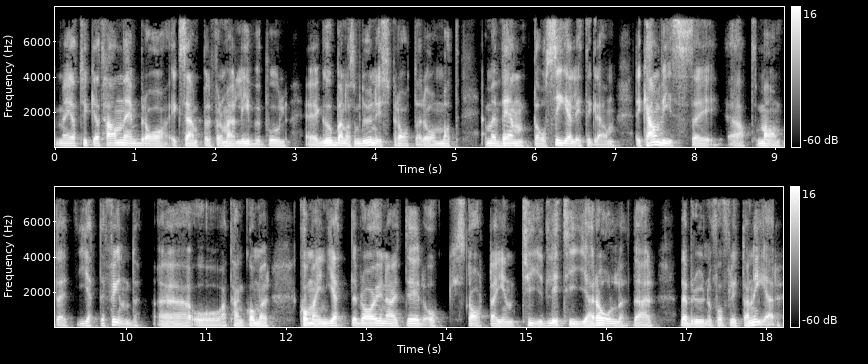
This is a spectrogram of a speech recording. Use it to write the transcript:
men jag tycker att han är en bra exempel för de här Liverpool-gubbarna som du nyss pratade om att ja, men vänta och se lite grann. Det kan visa sig att Mount är ett jättefynd eh, och att han kommer komma in jättebra i United och starta i en tydlig tia-roll där, där Bruno får flytta ner.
